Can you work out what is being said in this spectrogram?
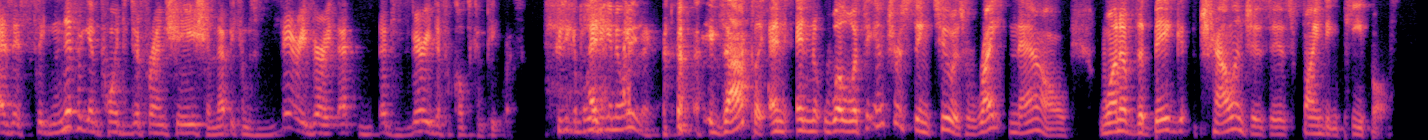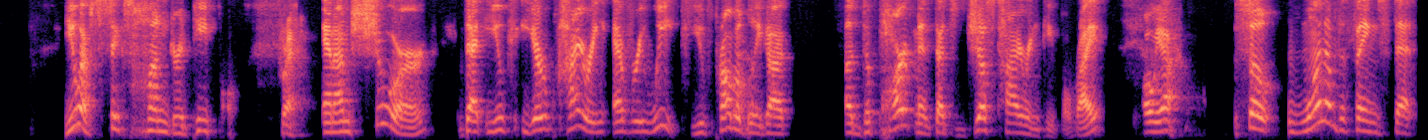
as a significant point of differentiation that becomes very very that that's very difficult to compete with because you can believe and, you can do anything. exactly. And and well, what's interesting too is right now, one of the big challenges is finding people. You have 600 people. Correct. And I'm sure that you you're hiring every week. You've probably got a department that's just hiring people, right? Oh yeah. So one of the things that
